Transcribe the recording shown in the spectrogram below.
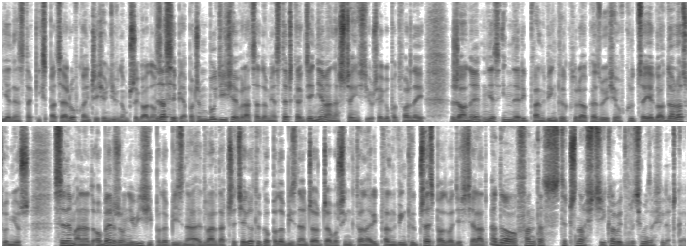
jeden z takich spacerów kończy się dziwną przygodą. Zasypia, po czym budzi się, wraca do miasteczka, gdzie nie ma na szczęście już jego potwornej żony. Jest inny Rip Van Winkle, który okazuje się wkrótce jego dorosłym już synem, a nad oberżą nie wisi podobizna Edwarda III, tylko podobizna George'a Washingtona. Rip Van Winkle przespał 20 lat. A do fantastyczności kobiet wrócimy za chwileczkę.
